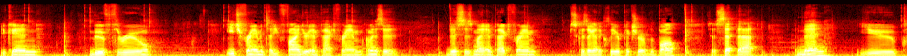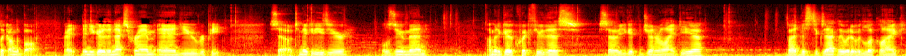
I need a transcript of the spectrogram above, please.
you can move through each frame until you find your impact frame. I'm gonna say this is my impact frame just because I got a clear picture of the ball. So set that, and then you click on the ball, right? Then you go to the next frame and you repeat. So to make it easier, we'll zoom in. I'm gonna go quick through this so you get the general idea, but this is exactly what it would look like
